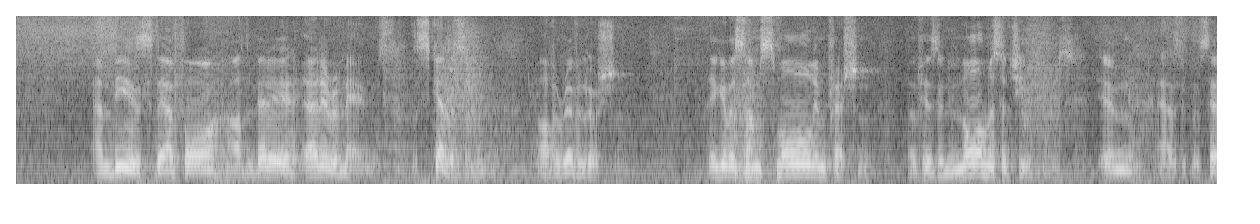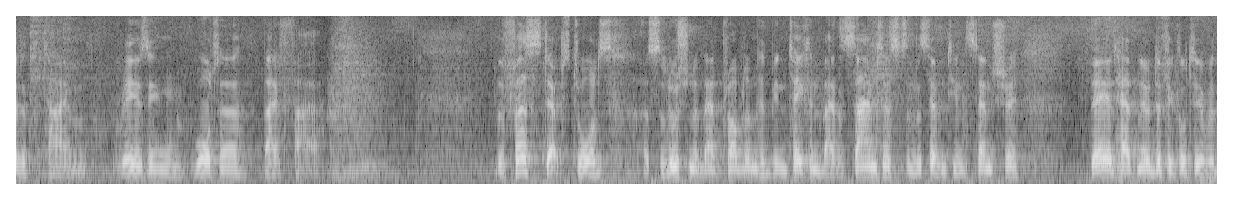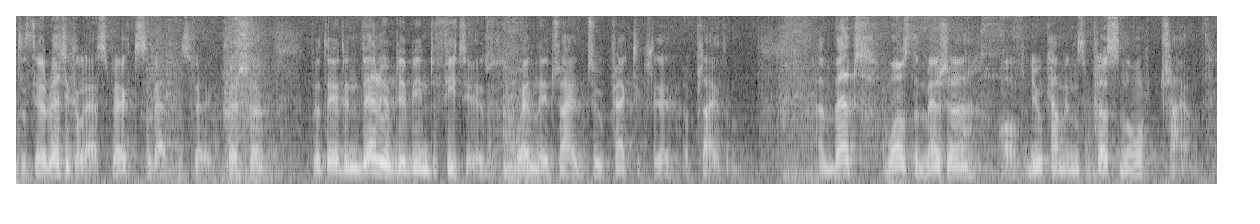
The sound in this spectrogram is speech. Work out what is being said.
And these, therefore, are the very early remains, the skeleton of a revolution. They give us some small impression of his enormous achievement in, as it was said at the time, raising water by fire. The first steps towards a solution of that problem had been taken by the scientists in the 17th century. They had had no difficulty with the theoretical aspects of atmospheric pressure, but they had invariably been defeated when they tried to practically apply them. And that was the measure of Newcomen's personal triumph.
